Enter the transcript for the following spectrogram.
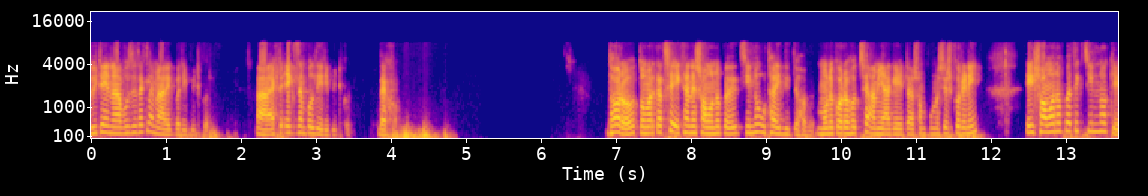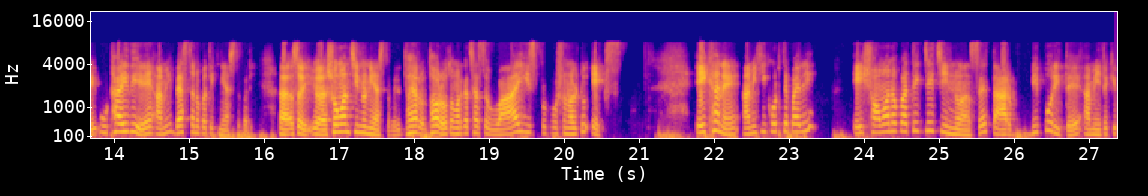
দুইটাই না বুঝে থাকলে আমি আরেকবার রিপিট করি। একটা এক্সাম্পল দিয়ে রিপিট করি। দেখো। ধরো, তোমার কাছে এখানে সমানুপাতিক চিহ্ন উঠাই দিতে হবে। মনে করো হচ্ছে আমি আগে এটা সম্পূর্ণ শেষ করে নিই। এই সমানুপাতিক চিহ্নকে উঠাই দিয়ে আমি ব্যস্তানুপাতিক নিয়ে আসতে পারি। সরি সমান চিহ্ন নিয়ে আসতে পারি। ধরো ধরো তোমার কাছে আছে Y is proportional to X এইখানে আমি কি করতে পারি? এই সমানুপাতিক যে চিহ্ন আছে, তার বিপরীতে আমি এটাকে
